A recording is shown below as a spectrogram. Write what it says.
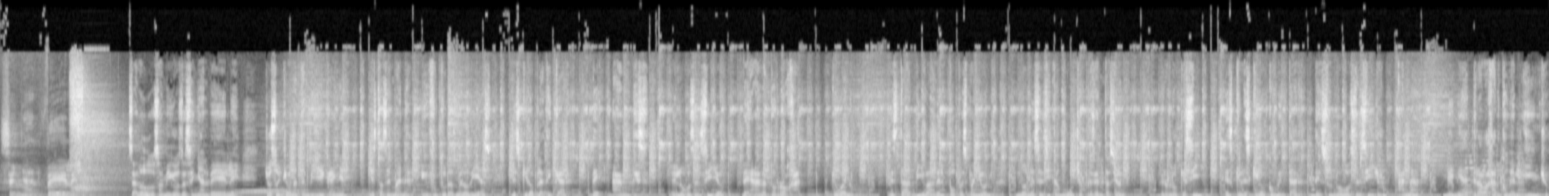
Señal BL. Saludos amigos de Señal BL, yo soy Jonathan Villicaña y esta semana en Futuras Melodías les quiero platicar de Antes, el nuevo sencillo de Ana Torroja. Que bueno, Esta diva del pop español no necesita mucha presentación, pero lo que sí es que les quiero comentar de su nuevo sencillo. Ana venía a trabajar con el guincho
